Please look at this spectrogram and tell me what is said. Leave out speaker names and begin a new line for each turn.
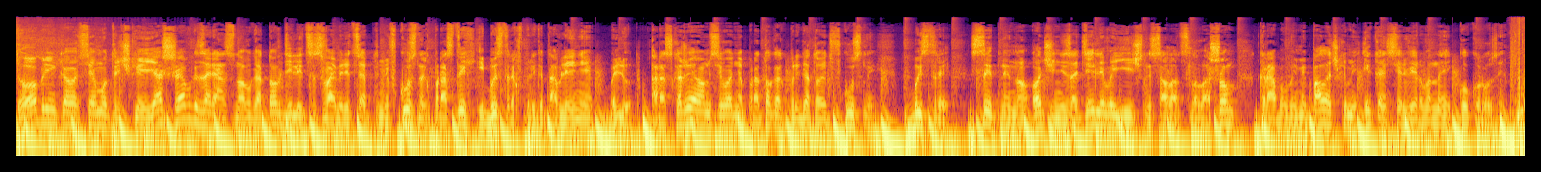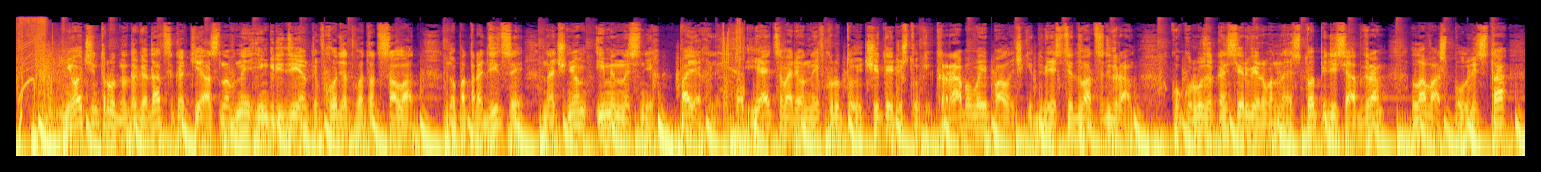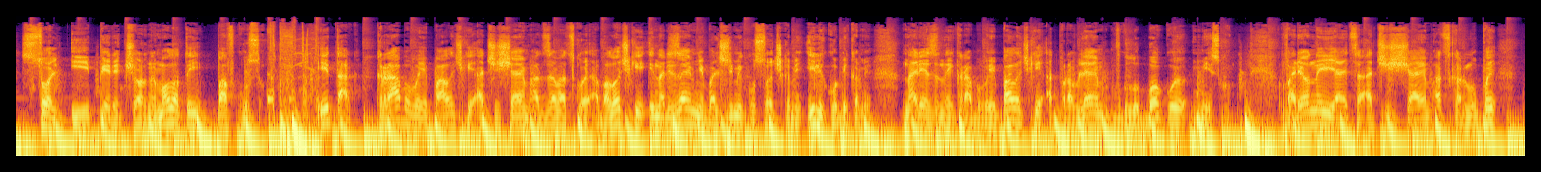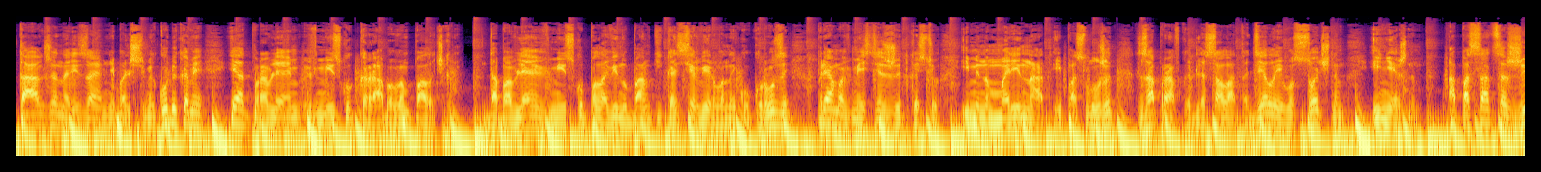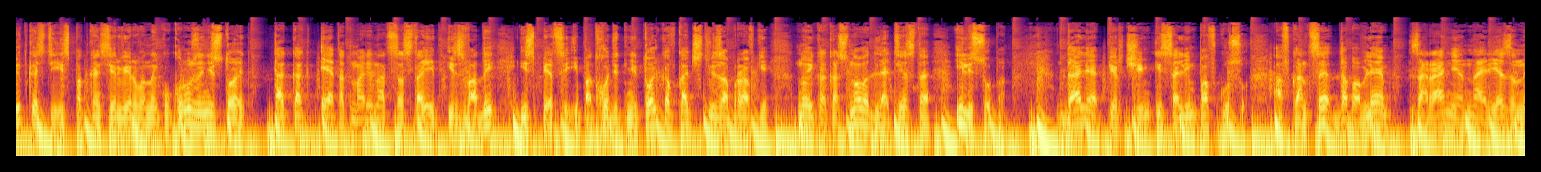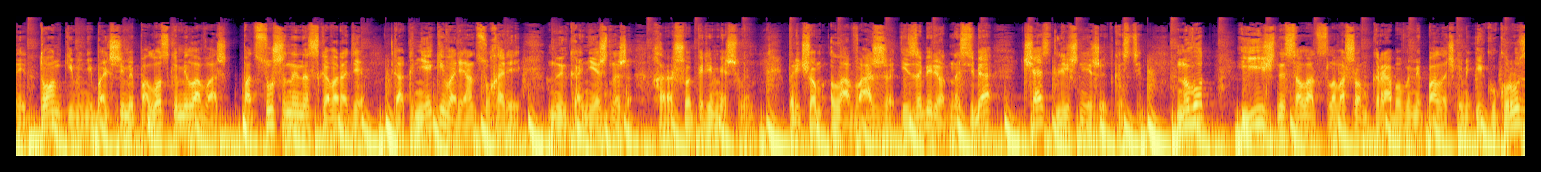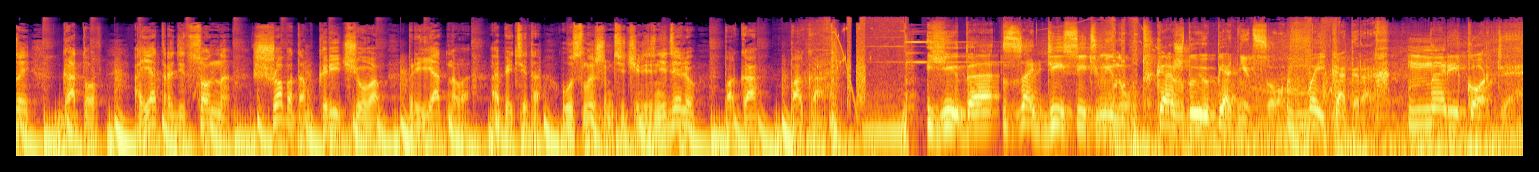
Добренького всем утречка. Я шеф Газарян, снова готов делиться с вами рецептами вкусных, простых и быстрых в приготовлении блюд. Расскажу я вам сегодня про то, как приготовить вкусный, быстрый, сытный, но очень незатейливый яичный салат с лавашом, крабовыми палочками и консервированной кукурузой. Не очень трудно догадаться, какие основные ингредиенты входят в этот салат, но по традиции начнем именно с них. Поехали. Яйца, вареные вкрутую, 4 штуки, крабовые палочки, 220 грамм, кукуруза консервированная, 150 грамм, лаваш пол-листа, листа, соль и перец черный молотый по вкусу. Итак, крабовые палочки очищаем от заводской оболочки и нарезаем небольшими кусочками или кубиками. Нарезанные крабовые палочки отправляем в глубокую миску. Вареные яйца очищаем от скорлупы, также нарезаем небольшими кубиками и отправляем в миску крабовым палочкам. Добавляем в миску половину банки консервированной кукурузы прямо вместе с жидкостью. Именно маринад и послужит заправкой для салата, делая его сочным и нежным. Опасаться жидкости из-под консервированной кукурузы не стоит, так как этот маринад состоит из воды и специй и подходит не только в качестве заправки, но и как основа для теста или супа. Далее перчим и солим по вкусу, а в конце добавляем заранее нарезанный тонкими небольшими полосками лаваш, подсушенный на сковороде, как некий вариант сухарей. Ну и, конечно же, хорошо перемешиваем. Причем лаваш же и заберет на себя часть лишней жидкости. Ну вот, яичный салат с лавашом, крабовыми палочками и кукурузой готов. А я традиционно шепотом кричу вам приятного аппетита. Услышимся через неделю. Пока-пока.
Еда за 10 минут. Каждую пятницу в Вейкаперах. На рекорде.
